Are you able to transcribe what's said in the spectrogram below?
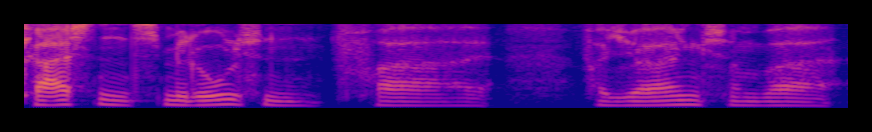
Carsten Schmidt Olsen fra, fra Jørgen, som var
